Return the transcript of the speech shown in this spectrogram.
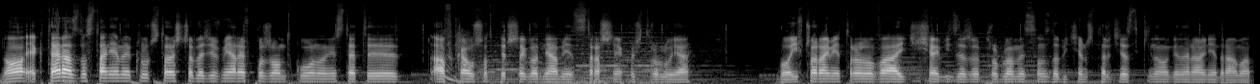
No, jak teraz dostaniemy klucz, to jeszcze będzie w miarę w porządku. No niestety Awka już od pierwszego dnia mnie strasznie jakoś troluje. Bo i wczoraj mnie trollowała i dzisiaj widzę, że problemy są z dobiciem 40, no generalnie dramat.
